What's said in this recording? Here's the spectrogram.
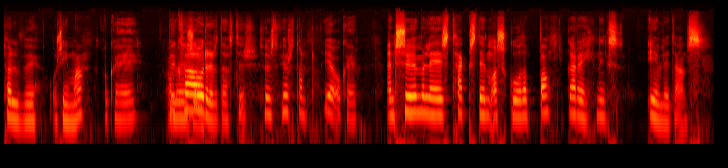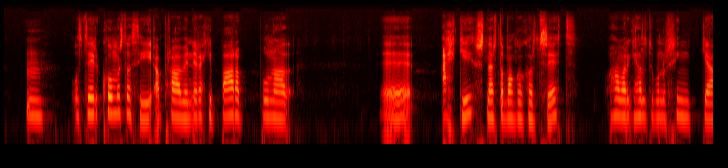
tölvu og síma. Ok. Eins hvað og- árið er þetta aftur? 2014. Já, ok. En sömulegis tekst þeim að skoða bankareiknings yfirleitans Mm. og þeir komast að því að Pravin er ekki bara búin að e, ekki snerta bankakort sitt og hann var ekki heldur búin að ringja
